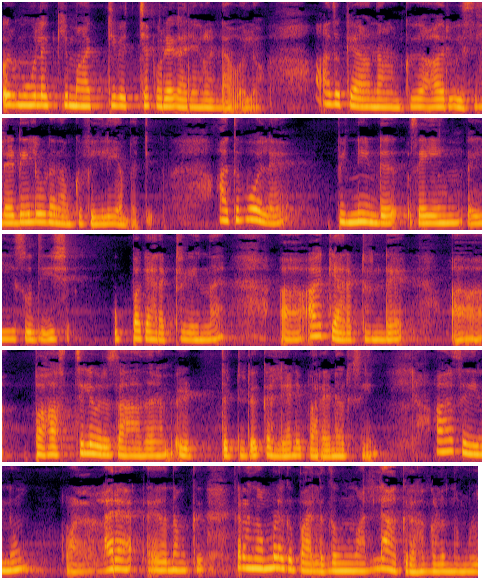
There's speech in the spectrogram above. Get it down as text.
ഒരു മൂലയ്ക്ക് മാറ്റി വെച്ച കുറേ കാര്യങ്ങളുണ്ടാവുമല്ലോ. അതൊക്കെയാണ് നമുക്ക് ആ ഒരു വിസിലടിയിലൂടെ നമുക്ക് ഫീൽ ചെയ്യാൻ പറ്റും. അതുപോലെ പിന്നീട് സെയിം ഈ സുധീഷ് ഉപ്പ ക്യാരക്ടർ ചെയ്യുന്ന ആ ക്യാരക്ടറിന്റെ പാസ്റ്റിലെ ഒരു സാധനം എടുത്തിട്ടിട്ട് കല്യാണി പറയുന്ന ഒരു സീൻ ആ സീനും വളരെ നമുക്ക് കാരണം നമ്മളൊക്കെ പലതും നല്ല ആഗ്രഹങ്ങളും നമ്മൾ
